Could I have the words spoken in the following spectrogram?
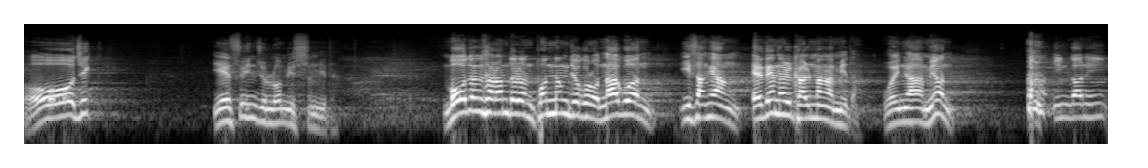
오직 예수인 줄로 믿습니다. 모든 사람들은 본능적으로 낙원, 이상향, 에덴을 갈망합니다. 왜냐하면 인간이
